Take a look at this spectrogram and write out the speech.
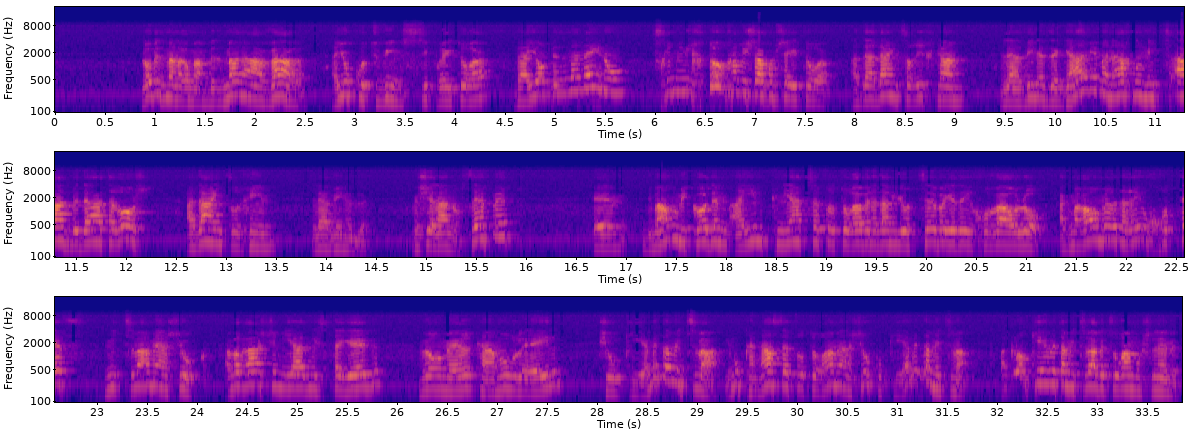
לא בזמן הרמב"ם, בזמן העבר היו כותבים ספרי תורה, והיום בזמננו צריכים לכתוב חמישה חומשי תורה. אז עדיין צריך כאן להבין את זה. גם אם אנחנו נצעד בדעת הראש, עדיין צריכים להבין את זה. ושאלה נוספת, אמ, דיברנו מקודם, האם קניית ספר תורה בן אדם יוצא בה ידי חובה או לא. הגמרא אומרת, הרי הוא חוטף מצווה מהשוק. אבל רש"י מיד מסתייג ואומר, כאמור לעיל, שהוא קיים את המצווה. אם הוא קנה ספר תורה מהשוק, הוא קיים את המצווה. רק לא קיים את המצווה בצורה מושלמת.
